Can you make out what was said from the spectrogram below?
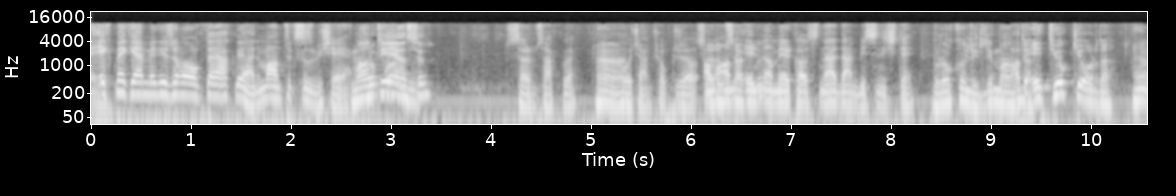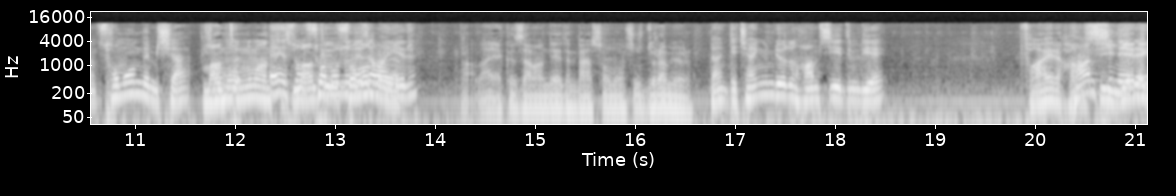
aslında. ekmek yenmediği zaman Oktay haklı yani. Mantıksız bir şey yani. Mantı Çok yensin. Sarımsaklı. Ha. Hocam çok güzel. Ama Sarımsaklı. elin Amerikalısı nereden bilsin işte. Brokolili mantı. Abi et yok ki orada. Hı, somon demiş ya. Mantı. Somonlu mantı. En son Mantıyı somonu ne somonla zaman yaptı. yedin? Vallahi yakın zamanda yedim ben somonsuz duramıyorum. Ben geçen gün diyordun hamsi yedim diye. Fahir hamsi, Hamsi ne yiyerek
